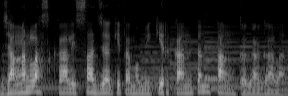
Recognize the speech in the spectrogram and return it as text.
Janganlah sekali saja kita memikirkan tentang kegagalan.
